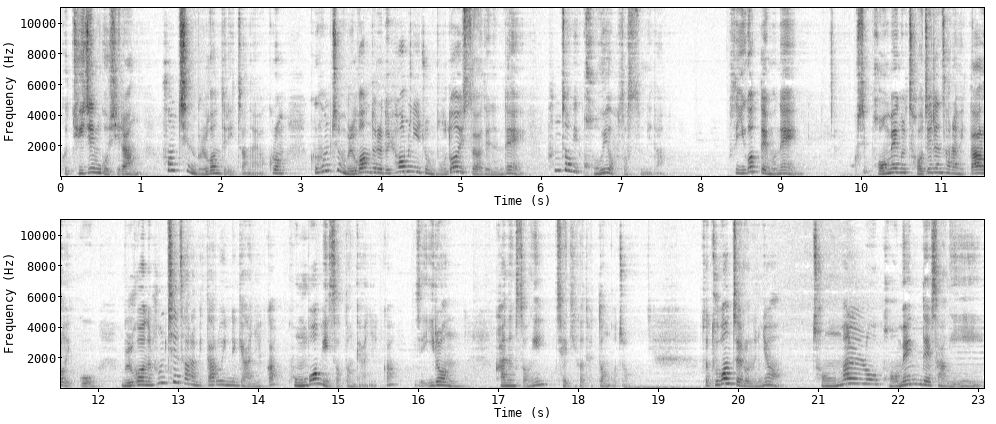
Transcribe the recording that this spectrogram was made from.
그 뒤진 곳이랑 훔친 물건들이 있잖아요. 그럼 그 훔친 물건들에도 혈흔이 좀 묻어 있어야 되는데 흔적이 거의 없었습니다. 그래서 이것 때문에 혹시 범행을 저지른 사람이 따로 있고 물건을 훔친 사람이 따로 있는 게 아닐까? 공범이 있었던 게 아닐까? 이제 이런 가능성이 제기가 됐던 거죠. 자, 두 번째로는요. 정말로 범행 대상이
